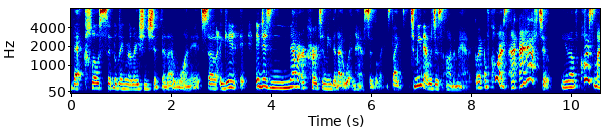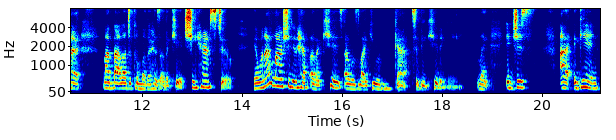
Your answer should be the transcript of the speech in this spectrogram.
that close sibling relationship that I wanted. So again, it, it just never occurred to me that I wouldn't have siblings. Like to me, that was just automatic. Like, of course, I, I have to. You know, of course, my my biological mother has other kids. She has to. And when I learned she didn't have other kids, I was like, you have got to be kidding me. Like it just I, again,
